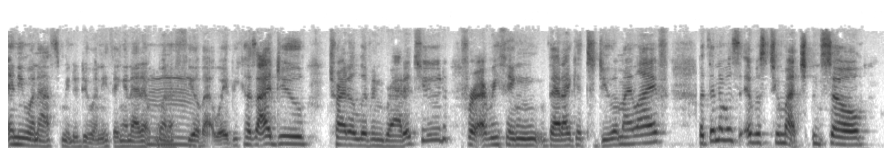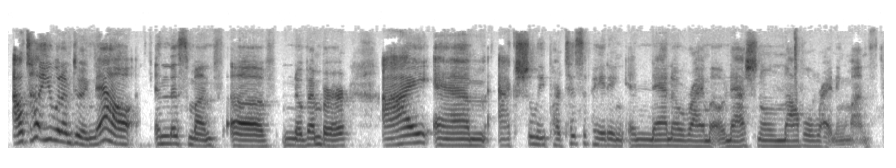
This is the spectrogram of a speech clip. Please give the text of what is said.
anyone asked me to do anything. And I didn't mm. want to feel that way because I do try to live in gratitude for everything that I get to do in my life. But then it was, it was too much. And so I'll tell you what I'm doing now in this month of November. I am actually participating in NaNoWriMo, National Novel Writing Month.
